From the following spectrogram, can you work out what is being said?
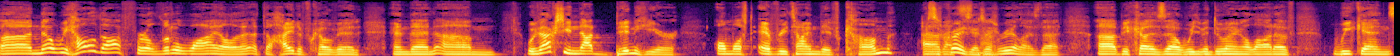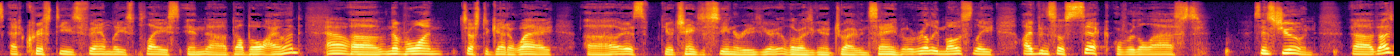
Uh, no, we held off for a little while at the height of COVID, and then um, we've actually not been here almost every time they've come. It's Oh, crazy. I just realized that uh, because uh, we've been doing a lot of weekends at Christy's family's place in uh, Balboa Island. Oh. Uh, number one, just to get away. Uh, it's you know change the scenery. You're, otherwise, you're going to drive insane. But really, mostly, I've been so sick over the last since June. Uh, that's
